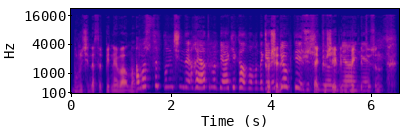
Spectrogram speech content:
bunun için de sırf birine ev almam Ama diyorsun. sırf bunun için de hayatıma bir erkek almama da gerek Köşede- yok diye Düşünsene köşeye düşünüyorum birini yani. bekletiyorsun.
